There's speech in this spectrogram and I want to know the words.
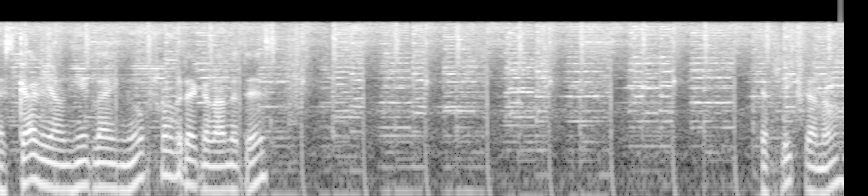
ey? Ist geil, wir haben hier gleich einen Hubschrauber, der gelandet ist. Der fliegt ja noch.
